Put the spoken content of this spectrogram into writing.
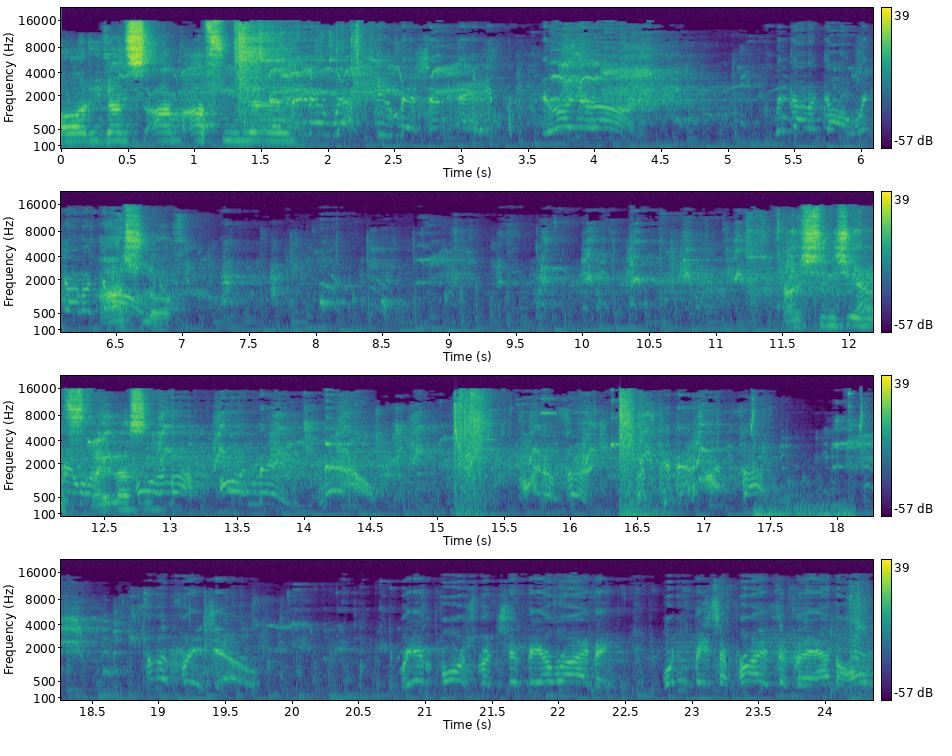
Oh, die ganz armen Affen hier, ey. Arschloch. Kann ich die nicht irgendwie freilassen? Reinforcements should be arriving. Wouldn't be surprised if they had the whole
